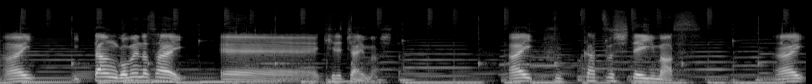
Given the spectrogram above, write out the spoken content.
はい。一旦ごめんなさい。えー、切れちゃいました。はい。復活しています。はい。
